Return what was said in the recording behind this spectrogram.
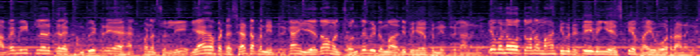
அவன் வீட்டுல இருக்கிற கம்ப்யூட்டரையே ஹேக் பண்ண சொல்லி ஏகப்பட்ட சேட்டை பண்ணிட்டு இருக்கான். ஏதோ அவன் சொந்த வீடு மாதிரி பிஹேவ் பண்ணிட்டு இருக்கானுங்க. எவனோ ஒருத்தவனை மாட்டி விட்டுட்டு இவங்க எஸ்கேப் ஆகி ஓடுறானுங்க.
